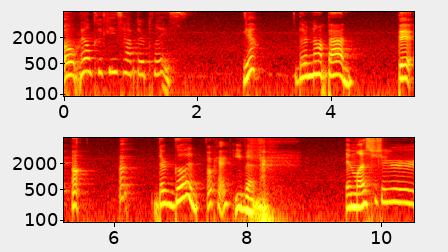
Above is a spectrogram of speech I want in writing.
Oatmeal cookies have their place. yeah. They're not bad. They, uh, They're good, okay. even. unless you're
